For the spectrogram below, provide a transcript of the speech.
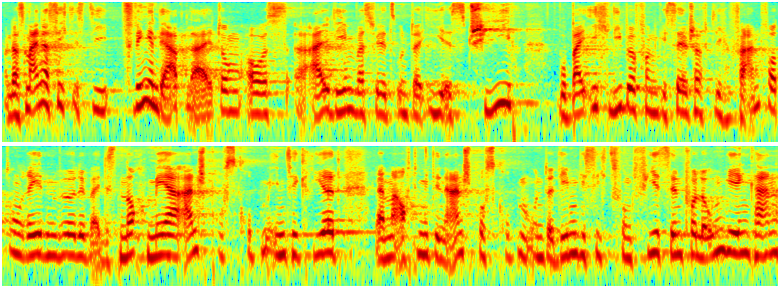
Und aus meiner Sicht ist die zwingende Ableitung aus äh, all dem, was wir jetzt unter ESG, wobei ich lieber von gesellschaftlicher Verantwortung reden würde, weil das noch mehr Anspruchsgruppen integriert, weil man auch mit den Anspruchsgruppen unter dem Gesichtspunkt viel sinnvoller umgehen kann,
